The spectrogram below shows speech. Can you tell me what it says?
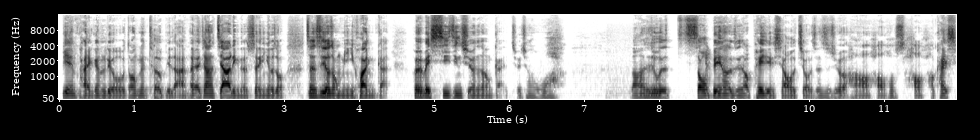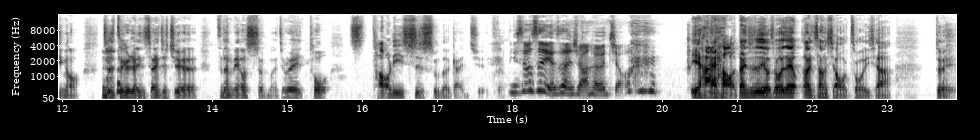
编排跟流动跟特别的安排，再加上嘉玲的声音，有种真的是有种迷幻感，会被吸进去的那种感觉，就哇！然后如果手边有人要配点小酒，真是觉得好好好好好开心哦！就是这个人生就觉得真的没有什么，就会脱逃离世俗的感觉。你是不是也是很喜欢喝酒？也还好，但就是有时候会在晚上小酌一下。对，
